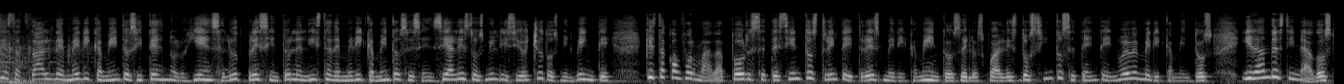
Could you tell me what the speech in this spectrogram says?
Agencia Estatal de Medicamentos y Tecnología en Salud presentó la lista de medicamentos esenciales 2018-2020, que está conformada por 733 medicamentos, de los cuales 279 medicamentos irán destinados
